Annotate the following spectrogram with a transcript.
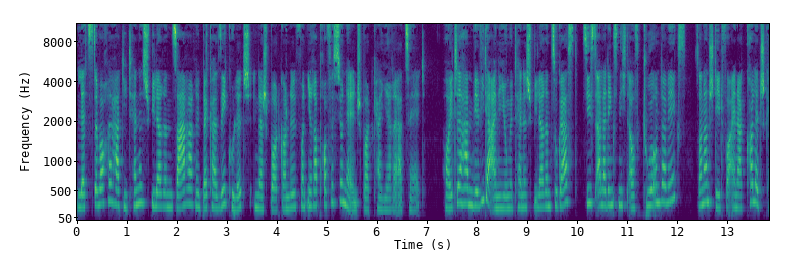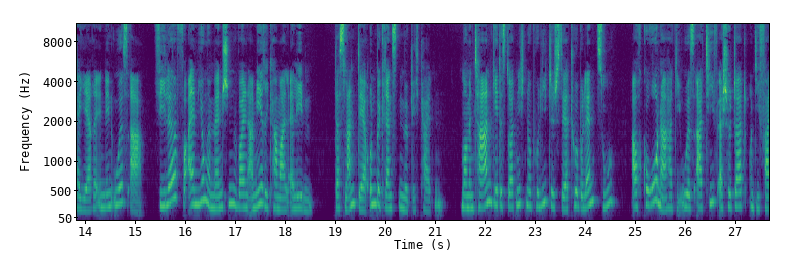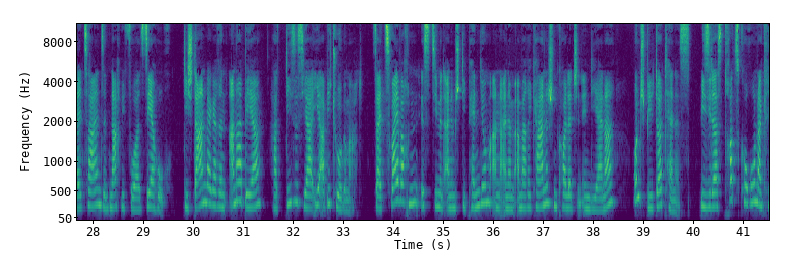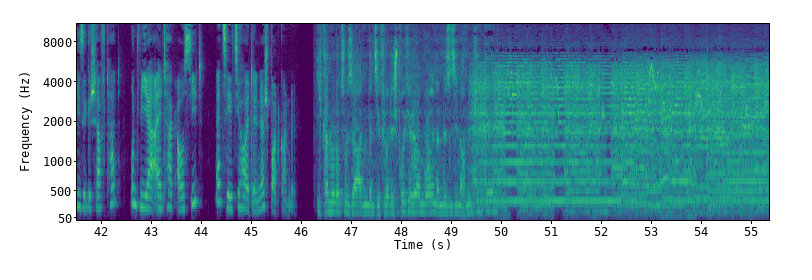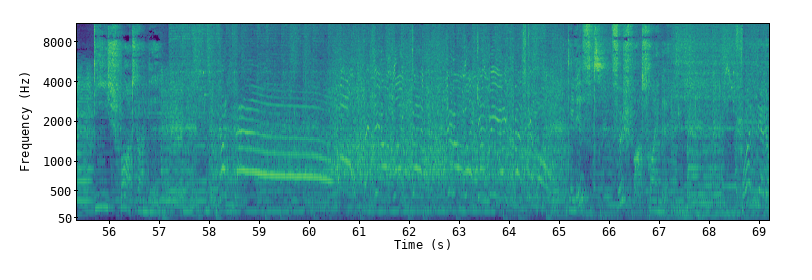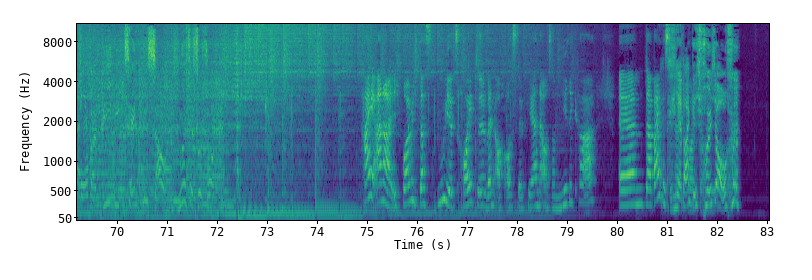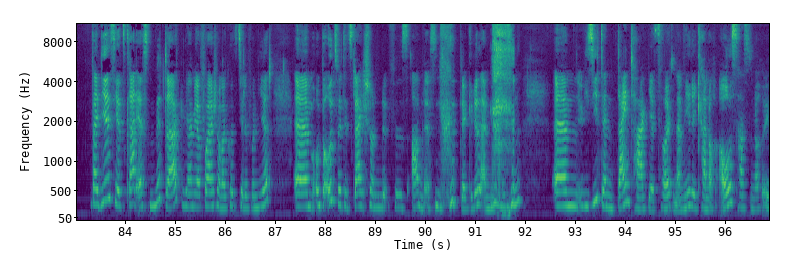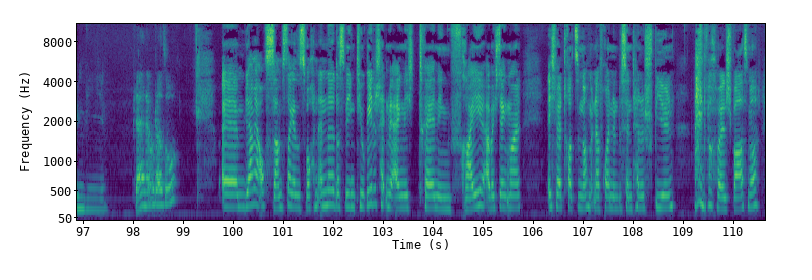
Letzte Woche hat die Tennisspielerin Sarah Rebecca Sekulic in der Sportgondel von ihrer professionellen Sportkarriere erzählt. Heute haben wir wieder eine junge Tennisspielerin zu Gast. Sie ist allerdings nicht auf Tour unterwegs, sondern steht vor einer College-Karriere in den USA. Viele, vor allem junge Menschen, wollen Amerika mal erleben. Das Land der unbegrenzten Möglichkeiten. Momentan geht es dort nicht nur politisch sehr turbulent zu, auch Corona hat die USA tief erschüttert und die Fallzahlen sind nach wie vor sehr hoch. Die Starnbergerin Anna Beer hat dieses Jahr ihr Abitur gemacht. Seit zwei Wochen ist sie mit einem Stipendium an einem amerikanischen College in Indiana und spielt dort Tennis. Wie sie das trotz Corona-Krise geschafft hat und wie ihr Alltag aussieht, erzählt sie heute in der Sportgondel. Ich kann nur dazu sagen, wenn Sie flotte Sprüche hören wollen, dann müssen Sie nach München gehen. Die Sportgondel. Der Lift für Sportfreunde. Fort der da oben, wie die gesenkte Sau. Muss ich so sagen. Hi Anna, ich freue mich, dass du jetzt heute, wenn auch aus der Ferne, aus Amerika, ähm, dabei bist. In der ja, danke, ich freue mich auch. Bei dir ist jetzt gerade erst Mittag. Wir haben ja vorher schon mal kurz telefoniert. Ähm, und bei uns wird jetzt gleich schon fürs Abendessen der Grill angeschmissen. Ähm, wie sieht denn dein Tag jetzt heute in Amerika noch aus? Hast du noch irgendwie Pläne oder so? Ähm, wir haben ja auch Samstag, also das Wochenende, deswegen theoretisch hätten wir eigentlich Training frei, aber ich denk mal, ich werde trotzdem noch mit einer Freundin ein bisschen Tennis spielen, einfach weil es Spaß macht.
